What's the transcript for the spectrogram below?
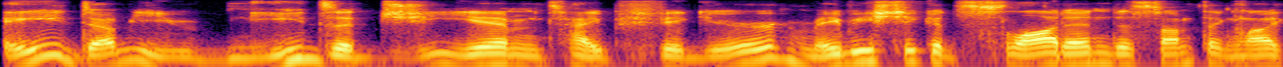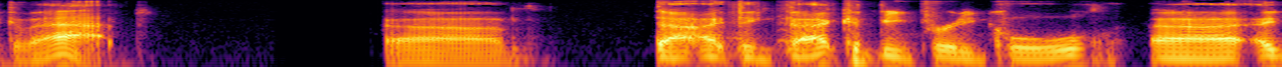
AEW needs a GM type figure. Maybe she could slot into something like that. Uh, that I think that could be pretty cool. Uh, I,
